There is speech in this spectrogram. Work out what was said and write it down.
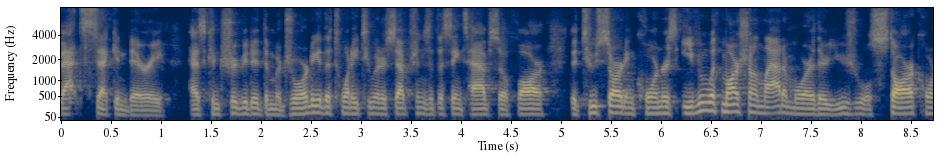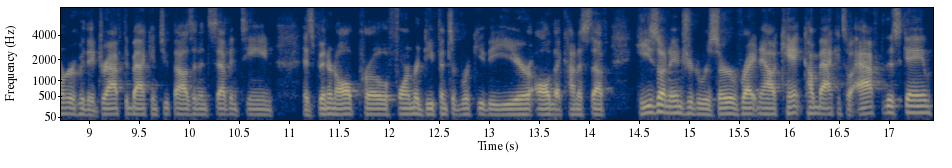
that secondary has contributed the majority of the 22 interceptions that the Saints have so far. The two starting corners, even with Marshon Lattimore, their usual star corner who they drafted back in 2017, has been an all pro, former defensive rookie of the year, all that kind of stuff. He's on injured reserve right now, can't come back until after this game.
